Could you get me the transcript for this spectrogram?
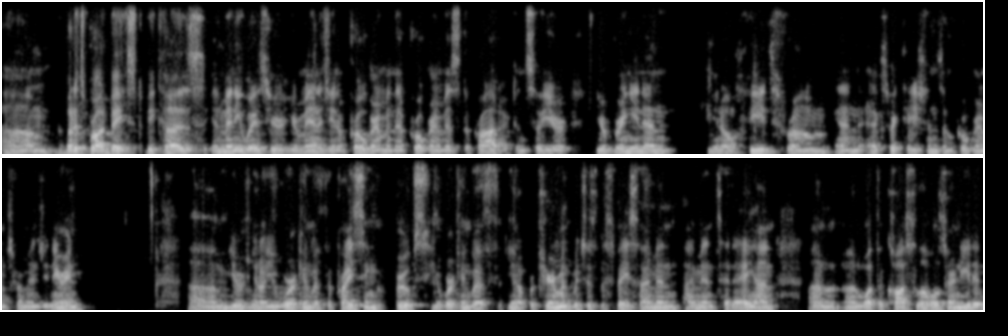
Um, but it's broad based because in many ways you're you're managing a program and that program is the product, and so you're you're bringing in you know feeds from and expectations and programs from engineering um, you're, you know, you're working with the pricing groups. You're working with, you know, procurement, which is the space I'm in. I'm in today on on on what the cost levels are needed,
